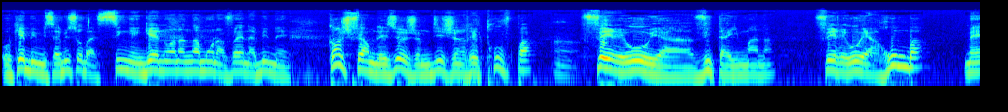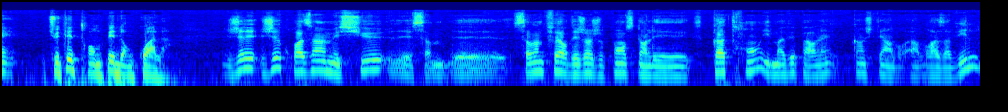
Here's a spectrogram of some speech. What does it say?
okebimisa biso basingegen wana nga mona vai na bi mais quand je ferme les yeux je me dis je ne retrouve pas fere oyo ya vita imana fere oyo ya rumba. Mais tu t'es trompé dans quoi là? J'ai croisé un monsieur, ça, me- euh, ça va me faire déjà, je pense, dans les 4 ans, il m'avait parlé quand j'étais à Bra- à Brazzaville.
